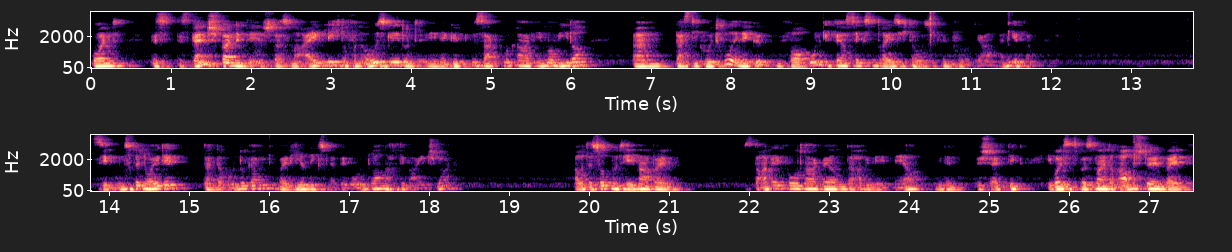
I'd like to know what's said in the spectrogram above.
Und das, das ganz Spannende ist, dass man eigentlich davon ausgeht, und in Ägypten sagt man gerade immer wieder, ähm, dass die Kultur in Ägypten vor ungefähr 36.500 Jahren angefangen hat. Sind unsere Leute dann darunter gegangen, weil hier nichts mehr bewohnt war nach dem Einschlag? Aber das wird nur Thema beim Stargate-Vortrag werden, da habe ich mich mehr mit dem beschäftigt. Ich wollte es jetzt bloß mal in den Raum stellen, weil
